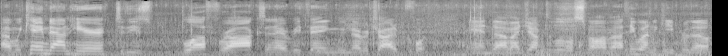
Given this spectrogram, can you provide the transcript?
Um, we came down here to these bluff rocks and everything. We've never tried it before. And um, I jumped a little smallmouth. He wasn't a keeper though.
